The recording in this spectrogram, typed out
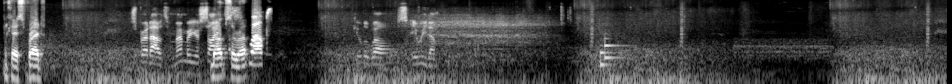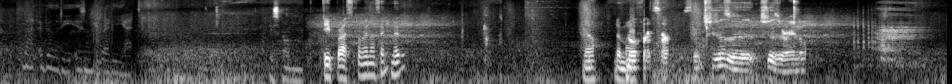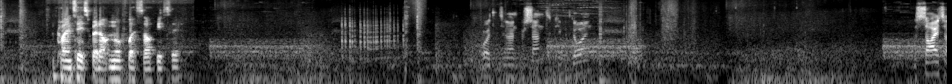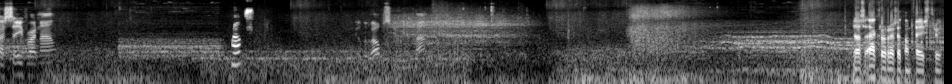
Okay, spread. Spread out. Remember your sides. Whelps are up. Whelps. Kill the whelps. AoE them. That ability isn't ready yet. He's on Deep breath coming, I think, maybe? No, never mind. Northwest, south. So She does a she does a random. Try and stay spread out northwest, southeast. So. Eh? 49%. Keep it going. The sides are safe right now. Whelps. Kill the whelps. AoE them down. Does aggro reset on phase 3?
